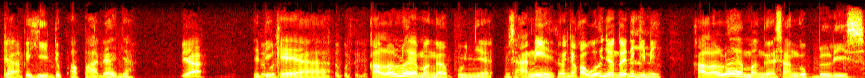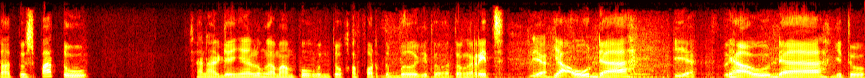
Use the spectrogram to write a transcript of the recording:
Ya. tapi hidup apa adanya. ya, Jadi Itu gua kayak itu kalau lu emang nggak punya, misalnya nih, kalau nyokap gue nyontoinnya gini, kalau lu emang nggak sanggup beli suatu sepatu, misalnya harganya lu nggak mampu untuk affordable gitu atau nge-reach, Iya. ya udah, Iya. ya udah gitu.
